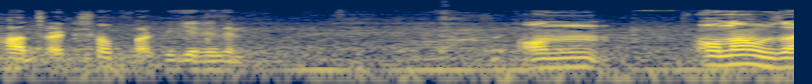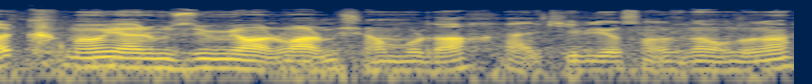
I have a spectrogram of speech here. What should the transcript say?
Hard Rock Shop var bir girelim. Onun ona uzak Mauer Museum var varmış yani burada. Belki biliyorsanız ne olduğunu.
